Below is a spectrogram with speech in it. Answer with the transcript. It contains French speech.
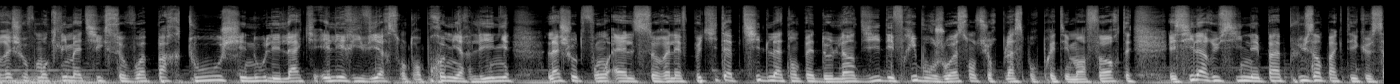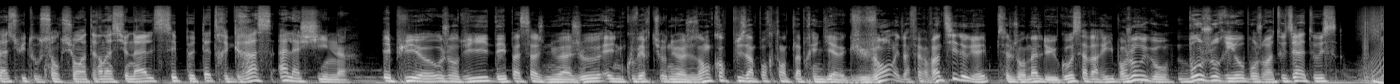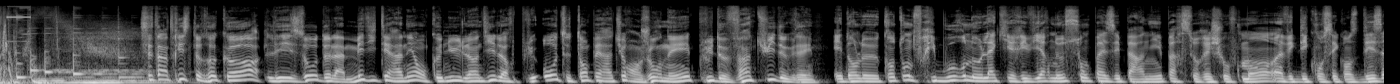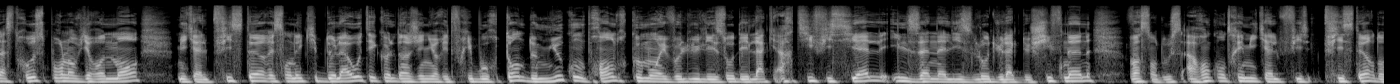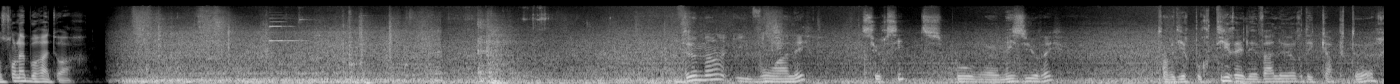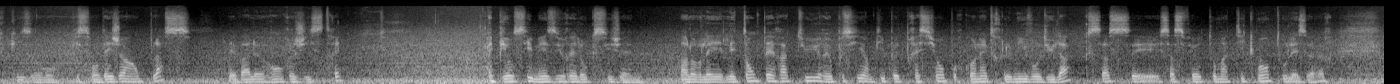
réchauffement climatique se voit partout. Chez nous, les lacs et les rivières sont en première ligne. La chaux de fond, elle, se relève petit à petit de la tempête de lundi. Des fribourgeois sont sur place pour prêter main forte. Et si la Russie n'est pas plus impactée que ça suite aux sanctions internationales, c'est peut-être grâce à la Chine. Et puis euh, aujourd'hui, des passages nuageux et une couverture nuageuse encore plus importante l'après-midi avec du vent. Il va faire 26 degrés. C'est le journal de Hugo Savary. Bonjour Hugo. Bonjour Rio, bonjour à toutes et à tous. C'est un triste record. Les eaux de la Méditerranée ont connu lundi leur plus haute température en journée, plus de 28 degrés. Et dans le canton de Fribourg, nos lacs et rivières ne sont pas épargnés par ce réchauffement, avec des conséquences désastreuses pour l'environnement. Michael Pfister et son équipe de la Haute École d'ingénierie de Fribourg tentent de mieux comprendre comment évoluent les eaux des lacs artificiels. Ils analysent l'eau du lac de Schiffnen. Vincent Douce a rencontré Michael Pfister dans son laboratoire. Demain, ils vont aller sur site pour euh, mesurer, ça veut dire pour tirer les valeurs des capteurs qui sont déjà en place, les valeurs enregistrées, et puis aussi mesurer l'oxygène. Alors les, températures et aussi un petit peu de pression pour connaître le niveau du lac, ça, ça se fait automatiquement tous les heures.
